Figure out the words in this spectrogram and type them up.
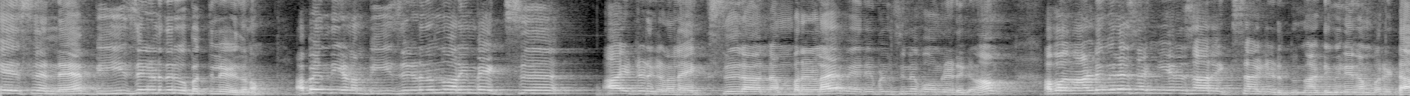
കേസ് തന്നെ ബീജഗണിത രൂപത്തിൽ എഴുതണം. അപ്പോൾ എന്ത് ചെയ്യണം? ബീജഗണിതം എന്ന് പറയുമ്പോൾ എക്സ് ആയിട്ട് എടുക്കണം അല്ലെ? എക്സ് നമ്പറുകളെ വേരിയബിൾസിന്റെ ഫോമിൽ എടുക്കണം. അപ്പൊ നടുവിലെ സംഖ്യനെ സാർ എക്സ് ആയിട്ട് എടുത്തു. നടുവിലെ നമ്പർ ഇട്ടാ.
